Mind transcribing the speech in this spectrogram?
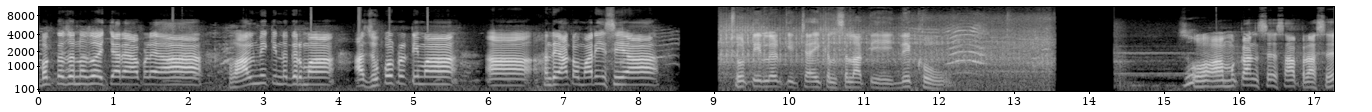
ભક્તજનો જો અત્યારે આપણે આ વાલ્મીકી નગરમાં આ ઝૂંપડપટ્ટીમાં હંદે આટો મારી છે, આ છોટી લડકી સાયકલ ચલાતી દેખો. જો આ મકાન છે, સાપરા છે.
